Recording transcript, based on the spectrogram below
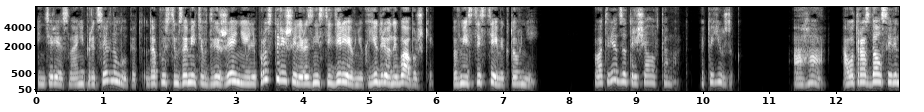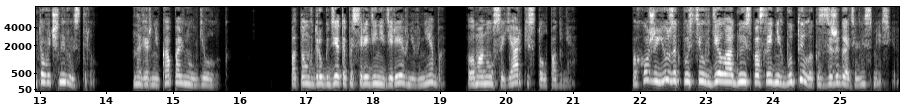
Интересно, они прицельно лупят, допустим, заметив движение, или просто решили разнести деревню к ядреной бабушке вместе с теми, кто в ней? В ответ затрещал автомат. Это Юзак. Ага, а вот раздался и винтовочный выстрел. Наверняка пальнул геолог. Потом вдруг где-то посередине деревни в небо ломанулся яркий столб огня. Похоже, Юзак пустил в дело одну из последних бутылок с зажигательной смесью.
